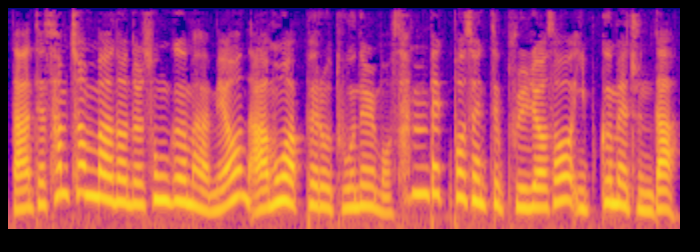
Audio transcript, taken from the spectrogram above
나한테 3천만 원을 송금하면 암호화폐로 돈을 뭐 300% 불려서 입금해 준다.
